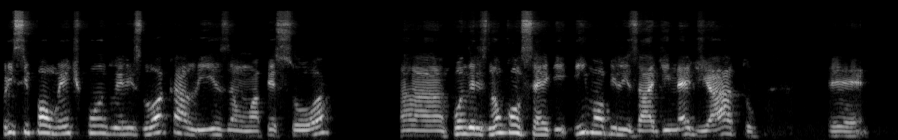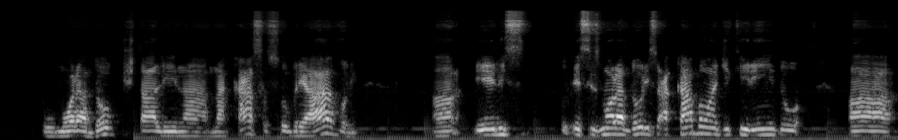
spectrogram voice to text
principalmente quando eles localizam a pessoa, ah, quando eles não conseguem imobilizar de imediato é, o morador que está ali na, na caça sobre a árvore, ah, eles, esses moradores acabam adquirindo a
